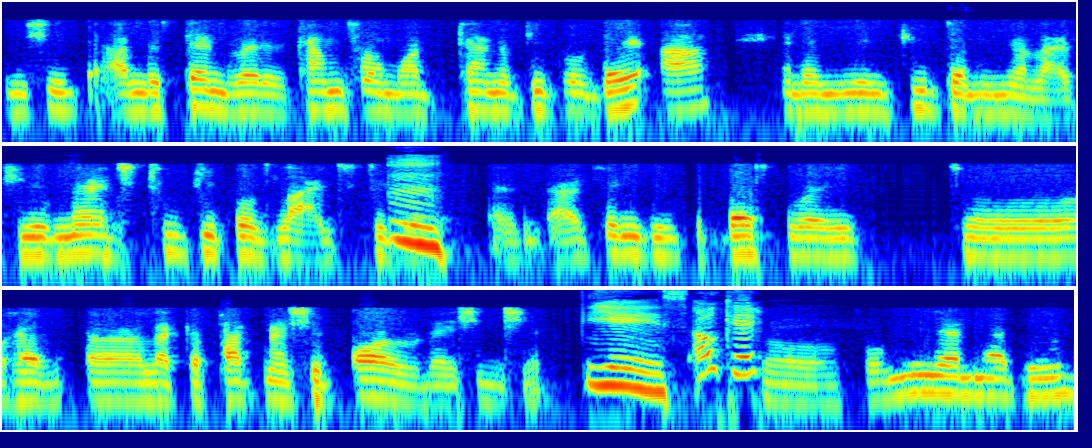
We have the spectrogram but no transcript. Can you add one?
You should understand where they come from, what kind of people they are, and then you include them in your life. You merge two people's lives together. And I think it's the best way to have uh, like a partnership or relationship. Yes. Okay. So for me and Madu,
